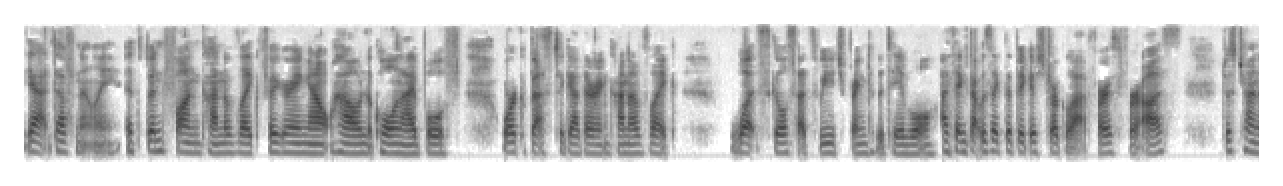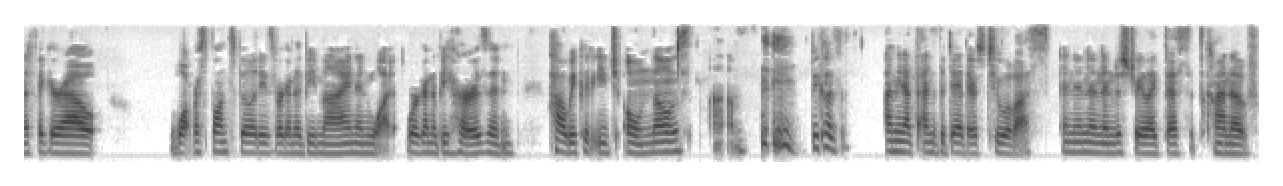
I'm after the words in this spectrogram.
Yeah, definitely. It's been fun kind of like figuring out how Nicole and I both work best together and kind of like what skill sets we each bring to the table. I think that was like the biggest struggle at first for us, just trying to figure out what responsibilities were going to be mine and what were going to be hers and how we could each own those. Um, because I mean, at the end of the day, there's two of us. And in an industry like this, it's kind of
